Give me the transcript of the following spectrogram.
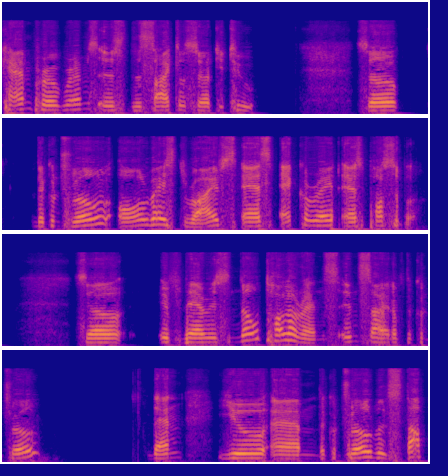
CAM programs, is the cycle 32. So the control always drives as accurate as possible. So if there is no tolerance inside of the control, then you um, the control will stop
